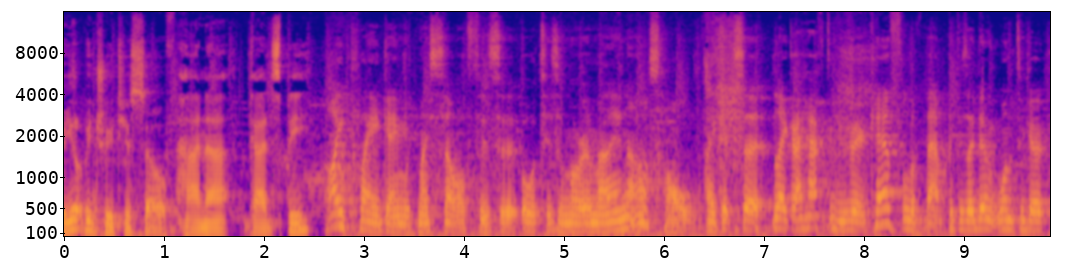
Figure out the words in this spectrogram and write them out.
but you're not being true to yourself. Hannah Gadsby. I play a game with myself. Is it autism or am I an asshole? Like it's a like I have to be very careful of that because I don't want to go.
